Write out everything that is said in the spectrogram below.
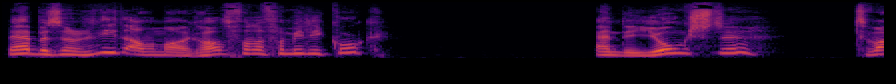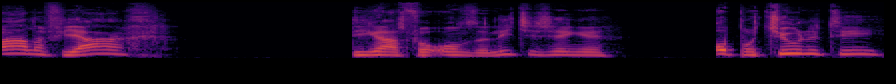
we hebben ze nog niet allemaal gehad van de familie Kok. En de jongste, 12 jaar, die gaat voor ons een liedje zingen. Opportunity.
